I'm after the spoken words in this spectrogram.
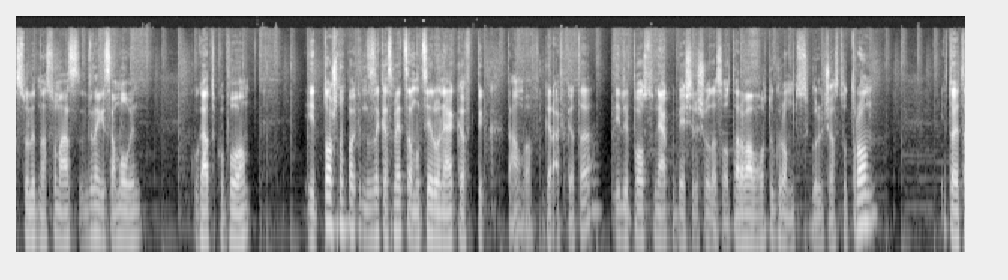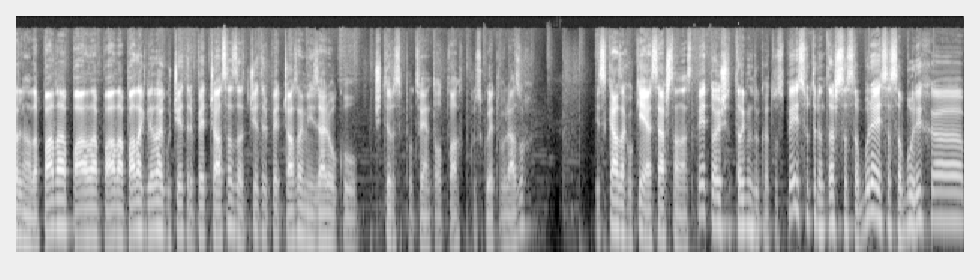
солидна сума, аз винаги съм овин, когато купувам. И точно пък за късмет съм оцелил някакъв пик там в графиката. Или просто някой беше решил да се отървава от огромното си количество трон. И той тръгна да пада, пада, пада, пада. Гледах го 4-5 часа. За 4-5 часа ми изяде около 40% от това, с което влязох. И си казах, окей, аз сега ще се наспе, той ще тръгне докато спе и сутринта ще се събудя и се събудих. А,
